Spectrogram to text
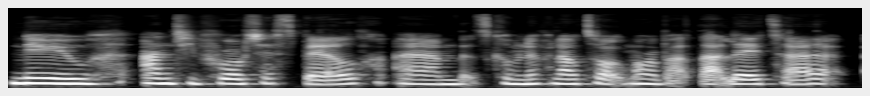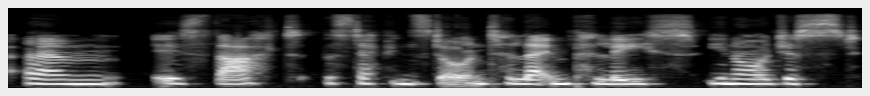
new anti-protest bill um, that's coming up and i'll talk more about that later um, is that the stepping stone to letting police you know just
